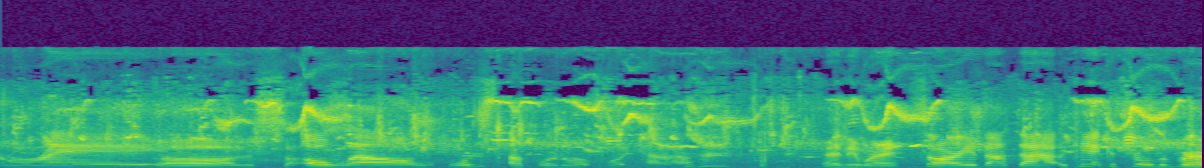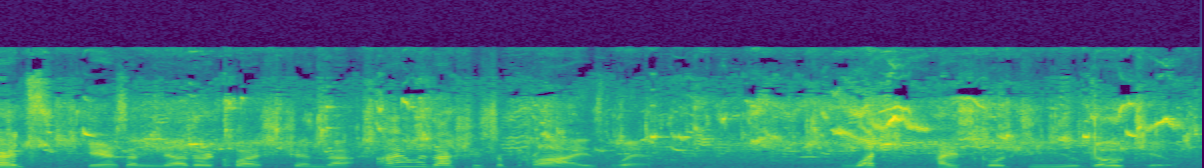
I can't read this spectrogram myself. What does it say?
Great. Oh, this sucks. oh well, we'll just upload what we have. Anyway, Sorry about that. We can't control the birds. here's another question that I was actually surprised with. What high school do you go to?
